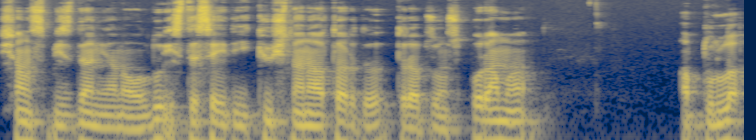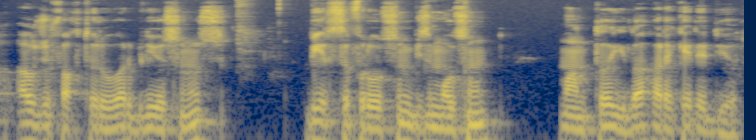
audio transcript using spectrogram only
Şans bizden yana oldu. İsteseydi 2-3 tane atardı Trabzonspor ama Abdullah Avcı faktörü var biliyorsunuz. 1-0 olsun bizim olsun mantığıyla hareket ediyor.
